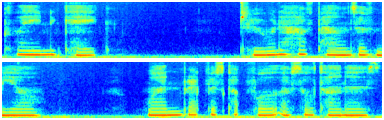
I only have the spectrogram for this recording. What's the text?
Plain cake. Two and a half pounds of meal. One breakfast cupful of sultanas.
